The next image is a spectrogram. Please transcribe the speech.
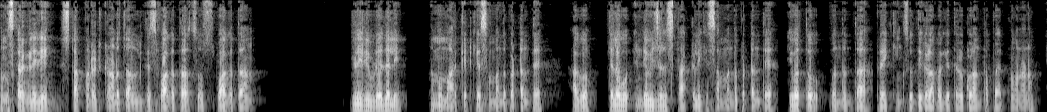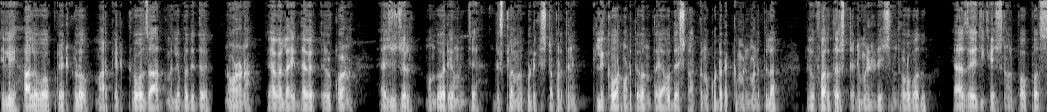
ನಮಸ್ಕಾರ ಗೆಳೆಯರಿ ಸ್ಟಾಕ್ ಮಾರ್ಕೆಟ್ ಕನ್ನಡ ಚಾನಲ್ಗೆ ಸ್ವಾಗತ, ಸುಸ್ವಾಗತ. ಗೆಳೆಯರಿ ವಿಡಿಯೋದಲ್ಲಿ ನಮ್ಮ ಮಾರ್ಕೆಟ್ಗೆ ಸಂಬಂಧಪಟ್ಟಂತೆ ಹಾಗೂ ಕೆಲವು ಇಂಡಿವಿಜುವಲ್ ಸ್ಟಾಕ್ ಗಳಿಗೆ ಸಂಬಂಧಪಟ್ಟಂತೆ ಇವತ್ತು ಬಂದಂತ ಬ್ರೇಕಿಂಗ್ ಸುದ್ದಿಗಳ ಬಗ್ಗೆ ತಿಳ್ಕೊಳ್ಳುವಂತ ಪ್ರಯತ್ನ ಮಾಡೋಣ. ಇಲ್ಲಿ ಹಲವು ಅಪ್ಡೇಟ್ಗಳು ಮಾರ್ಕೆಟ್ ಕ್ಲೋಸ್ ಆದ್ಮೇಲೆ ಬಂದಿದ್ದಾವೆ. ನೋಡೋಣ ಯಾವೆಲ್ಲ ಇದ್ದಾವೆ ತಿಳ್ಕೊಳ್ಳೋಣ. ಆಸ್ ಯೂಶುವಲ್ ಮುಂದುವರಿಯ ಮುಂಚೆ ಡಿಸ್ಕ್ಲೈಮರ್ ಕೊಡಕ್ಕೆ ಇಷ್ಟಪಡ್ತೀನಿ. ಇಲ್ಲಿ ಕವರ್ ಮಾಡ್ತಿರುವಂತಹ ಯಾವುದೇ ಸ್ಟಾಕ್ ಅನ್ನು ಕೂಡ ರೆಕಮೆಂಡ್ ಮಾಡ್ತಿಲ್ಲ. ನೀವು ಫರ್ದರ್ ಸ್ಟಡಿ ಮೆಡಿಟೇಷನ್ ತಗೊಳ್ಬಹುದು ಆಸ್ ಎಜುಕೇಶನಲ್ ಪರ್ಪಸ್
